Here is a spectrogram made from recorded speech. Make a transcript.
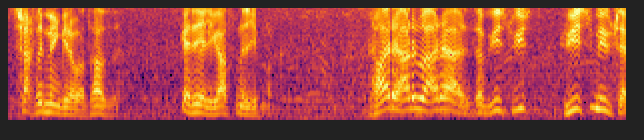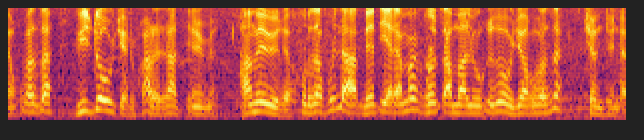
სახლი მენგრავა თავზე. კედელი გასნელი მაგ. არა არა არა ვის ვის ვის მივცემ ხმას და ვის დაუჭერ ხარ რაციმე. ამე ვიღე ხურდაფული და მეტი არა მაგ რო წამალი უყიდო ოჯახობას და ჩემთვინა.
